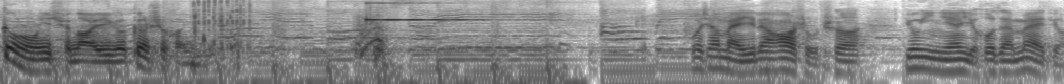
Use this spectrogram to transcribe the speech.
更容易选到一个更适合你的。我想买一辆二手车，用一年以后再卖掉，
